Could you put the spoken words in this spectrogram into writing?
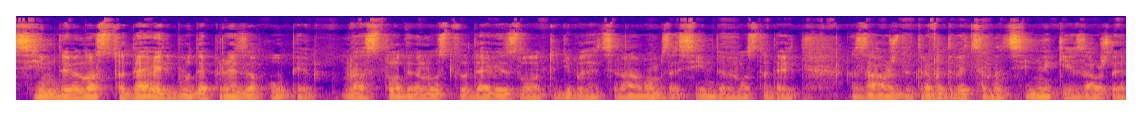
7,99 буде при закупі на 199 злот. Тоді буде ціна вам за 7,99. Завжди треба дивитися на цінники і завжди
